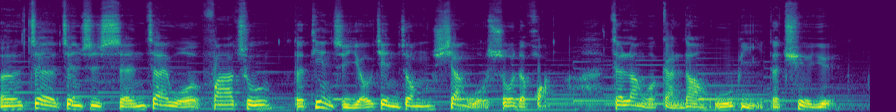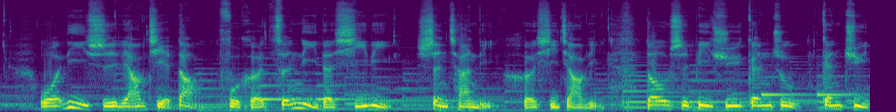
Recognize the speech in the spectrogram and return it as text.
而这正是神在我发出的电子邮件中向我说的话，这让我感到无比的雀跃。我立时了解到，符合真理的洗礼、圣餐礼。和洗脚礼都是必须根据根据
